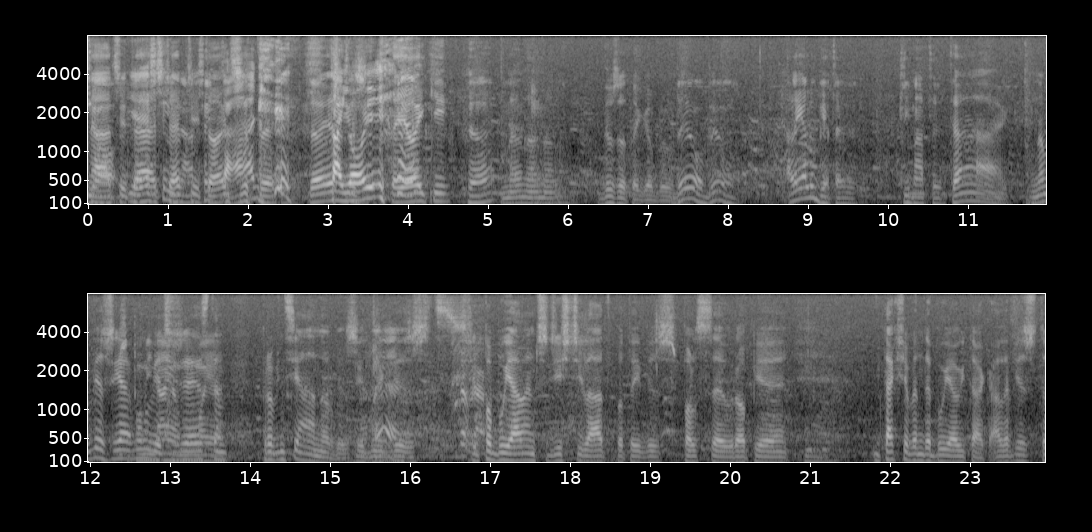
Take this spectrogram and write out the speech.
inaczej, inaczej, to, tak. to, to jeszcze, Tajoj. Tajojki, No, no, no, no, dużo tego było. było, było. Ale ja lubię te klimaty. Tak, no wiesz, ja mówię ci, że moje- jestem prowincjano, wiesz, jednak, też. wiesz, się pobujałem 30 lat po tej, wiesz, Polsce, Europie i tak się będę bujał i tak, ale wiesz, to,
